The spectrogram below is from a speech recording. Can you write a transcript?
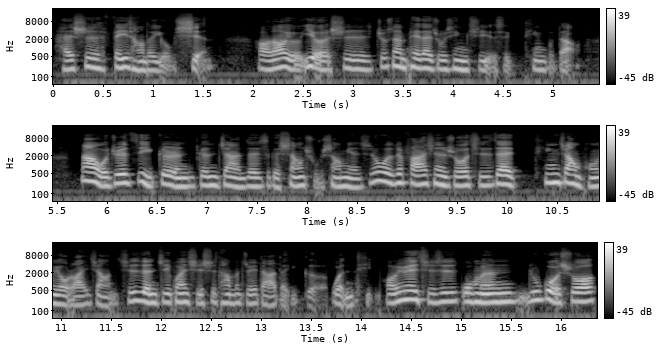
还是非常的有限，好，然后有一耳是就算佩戴助听器也是听不到。那我觉得自己个人跟家人在这个相处上面，其实我就发现说，其实，在听障朋友来讲，其实人际关系是他们最大的一个问题哦。因为其实我们如果说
